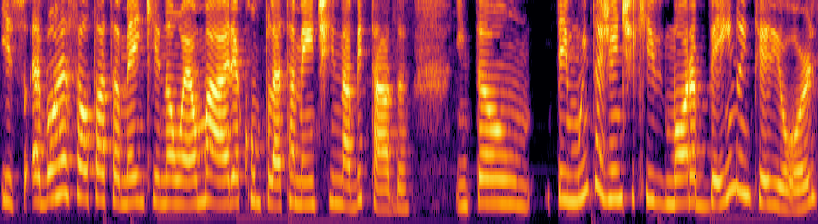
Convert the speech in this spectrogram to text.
Isso, é bom ressaltar também que não é uma área completamente inabitada. Então, tem muita gente que mora bem no interior,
